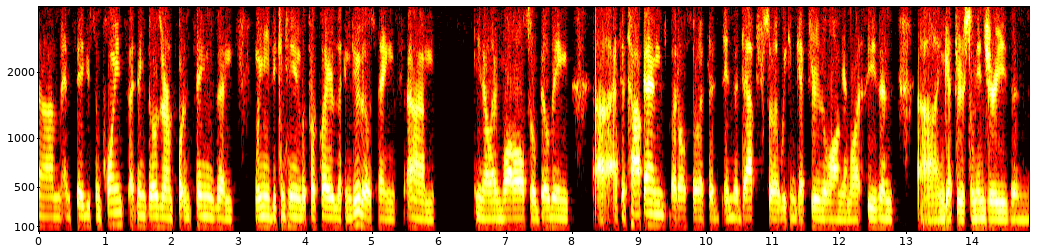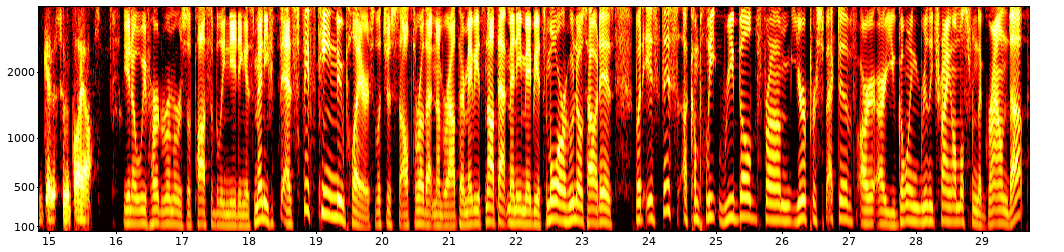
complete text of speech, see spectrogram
um, and save you some points. I think those are important things, and we need to continue to look for players that can do those things. Um, you know, and while also building uh, at the top end, but also at the in the depth, so that we can get through the long MLS season uh, and get through some injuries and get us to the playoffs. You know, we've heard rumors of possibly needing as many as 15 new players. Let's just, I'll throw that number out there. Maybe it's not that many, maybe it's more. Who knows how it is? But is this a complete rebuild from your perspective? Are, are you going really trying almost from the ground up?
